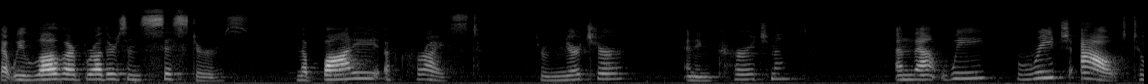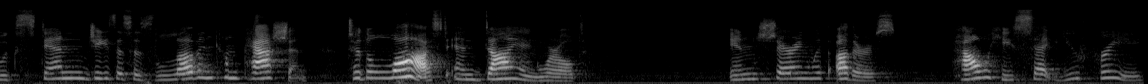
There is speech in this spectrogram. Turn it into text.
That we love our brothers and sisters in the body of Christ through nurture and encouragement. And that we reach out to extend Jesus' love and compassion to the lost and dying world. In sharing with others how he set you free,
